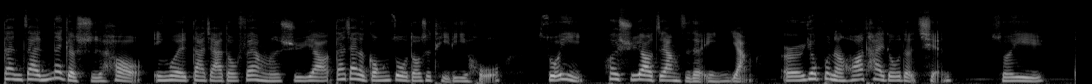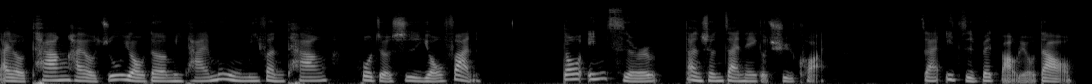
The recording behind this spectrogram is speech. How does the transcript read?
但在那个时候，因为大家都非常的需要，大家的工作都是体力活，所以会需要这样子的营养，而又不能花太多的钱，所以。带有汤还有猪油的米苔目米粉汤，或者是油饭，都因此而诞生在那个区块，在一直被保留到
